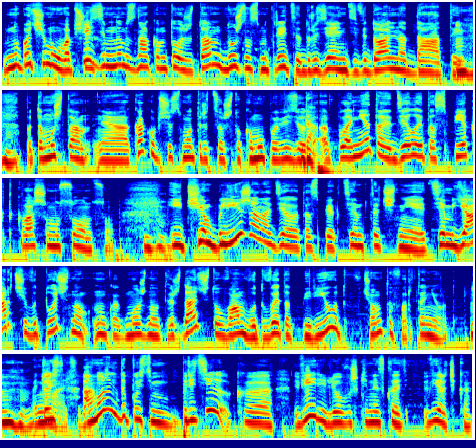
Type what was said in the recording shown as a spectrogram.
Ну почему? Вообще земным знаком тоже. Там нужно смотреть, друзья, индивидуально даты. Мгм. Потому что э, как вообще смотрится, что кому повезет? Да. А Планета делает аспект к вашему Солнцу. Мгм. И чем ближе она делает аспект, тем точнее, тем ярче вы точно, ну, как можно утверждать, что вам вот в этот период в чем-то фортанет. Мгм. То есть, а да? можно, допустим, прийти к Вере Левушкиной и сказать, Верочка,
